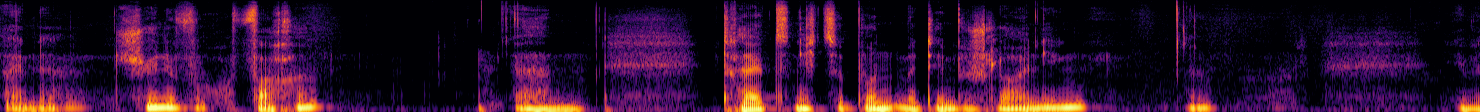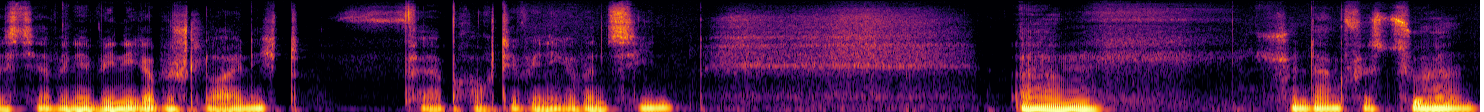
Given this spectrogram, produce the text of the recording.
eine schöne Woche. Ähm, Treibt es nicht zu bunt mit dem Beschleunigen. Ja. Ihr wisst ja, wenn ihr weniger beschleunigt, verbraucht ihr weniger Benzin. Ähm, schönen Dank fürs Zuhören.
